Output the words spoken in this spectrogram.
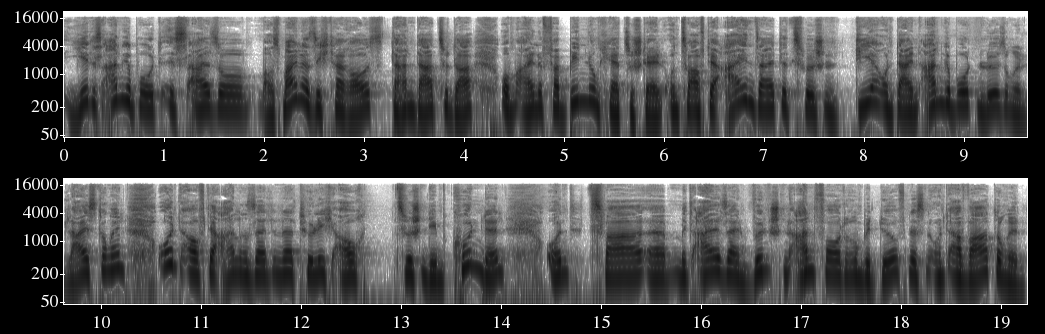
jedes Angebot ist also aus meiner Sicht heraus dann dazu da, um eine Verbindung herzustellen. Und zwar auf der einen Seite zwischen dir und deinen Angeboten, Lösungen und Leistungen und auf der anderen Seite natürlich auch zwischen dem Kunden und zwar äh, mit all seinen Wünschen, Anforderungen, Bedürfnissen und Erwartungen.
